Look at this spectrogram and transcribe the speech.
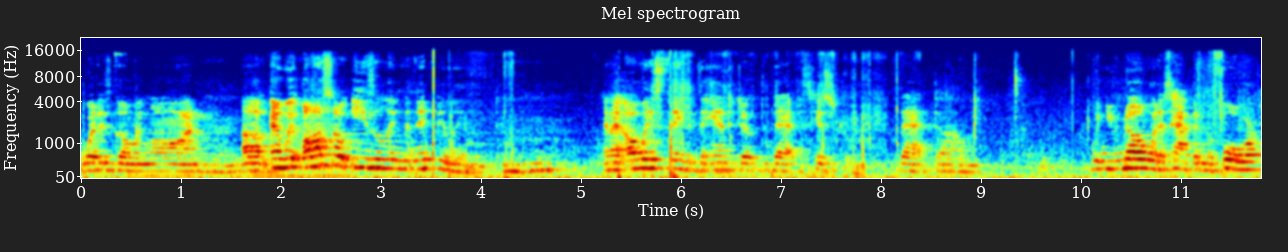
What is going on? Um, and we're also easily manipulated. And I always think that the antidote to that is history. That um, when you know what has happened before,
